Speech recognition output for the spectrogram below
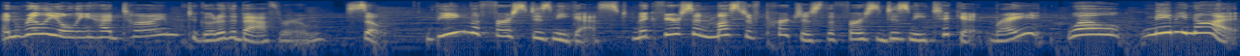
and really only had time to go to the bathroom. So, being the first Disney guest, McPherson must have purchased the first Disney ticket, right? Well, maybe not.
